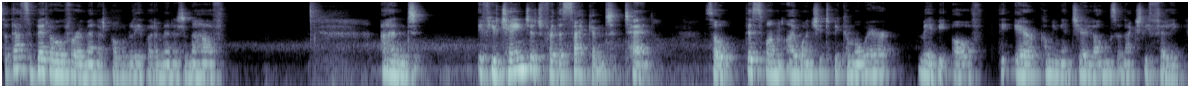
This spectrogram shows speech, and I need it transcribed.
So that's a bit over a minute, probably about a minute and a half. And if you change it for the second 10, so this one, I want you to become aware maybe of the air coming into your lungs and actually filling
